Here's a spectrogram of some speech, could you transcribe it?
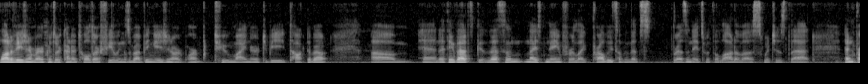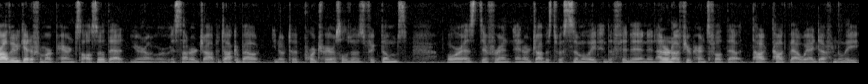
a lot of Asian Americans are kind of told our feelings about being Asian are, are too minor to be talked about. Um, and I think that's that's a nice name for like probably something that resonates with a lot of us, which is that, and probably we get it from our parents also that you know it's not our job to talk about you know to portray ourselves as victims or as different, and our job is to assimilate and to fit in. And I don't know if your parents felt that talk talk that way. I definitely.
